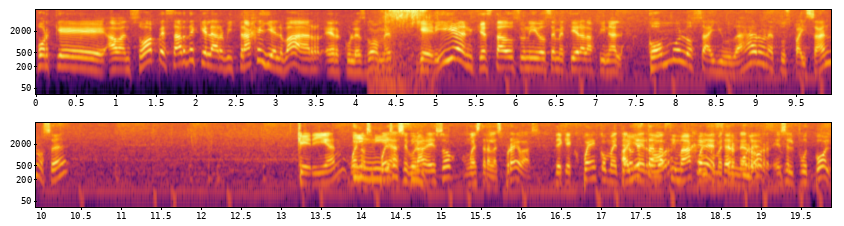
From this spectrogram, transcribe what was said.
porque avanzó a pesar de que el arbitraje y el VAR, Hércules Gómez, querían que Estados Unidos se metiera a la final. ¿Cómo los ayudaron a tus paisanos, eh? ¿Querían? Bueno, Y si puedes así. asegurar eso, muestra las pruebas. De que pueden cometer Ahí un están error. las imágenes, pueden cometer un error. Es el fútbol.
